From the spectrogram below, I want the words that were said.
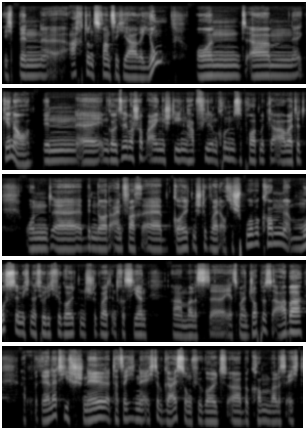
Ich bin 28 äh, Jahre jung und ähm, genau, bin äh, im Gold-Silber-Shop eingestiegen, habe viel im Kundensupport mitgearbeitet und äh, bin dort einfach äh, Gold ein Stück weit auf die Spur bekommen. Musste mich natürlich für Gold ein Stück weit interessieren, ähm, weil es äh, jetzt mein Job ist, aber habe relativ schnell tatsächlich eine echte Begeisterung für Gold äh, bekommen, weil es echt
